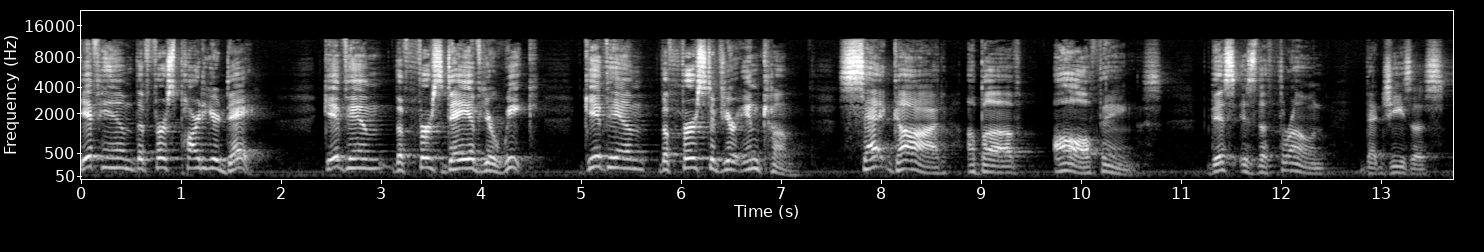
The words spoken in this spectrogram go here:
Give him the first part of your day. Give him the first day of your week. Give him the first of your income. Set God above all things. This is the throne that Jesus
